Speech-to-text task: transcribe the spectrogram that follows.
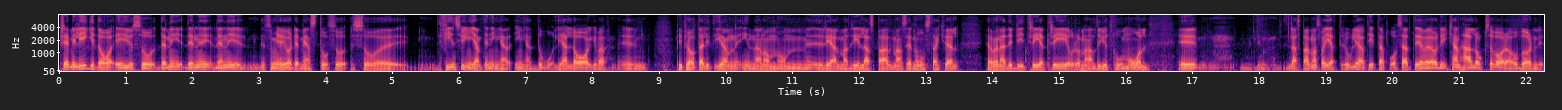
Premier League idag är ju så, den är, den är, den är som jag gör det mest då, så, så det finns ju egentligen inga, inga dåliga lag. Va? Eh, vi pratade lite grann innan om, om Real Madrid, Las Palmas en onsdagkväll. Jag menar det blir 3-3 och Ronaldo gör två mål. Eh, Las Palmas var jätteroliga att titta på. Så att, och det kan Hall också vara och Burnley.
